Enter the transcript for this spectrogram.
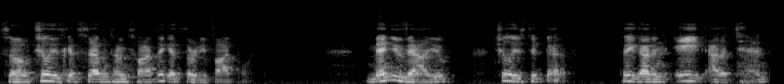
so Chili's gets 7 times 5, they get 35 points. Menu value, Chili's did better. They got an 8 out of 10,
